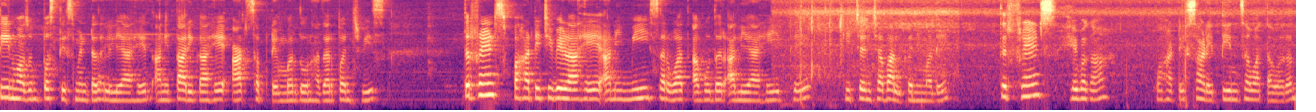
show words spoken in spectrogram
तीन वाजून पस्तीस मिनटं झालेली आहेत आणि तारीख आहे आठ सप्टेंबर दोन हजार पंचवीस. तर फ्रेंड्स पहाटेची वेळ आहे आणि मी सर्वात अगोदर आली आहे इथे किचनच्या बाल्कनीमध्ये तर फ्रेंड्स हे बघा पहाटे साडेतीनचं वातावरण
